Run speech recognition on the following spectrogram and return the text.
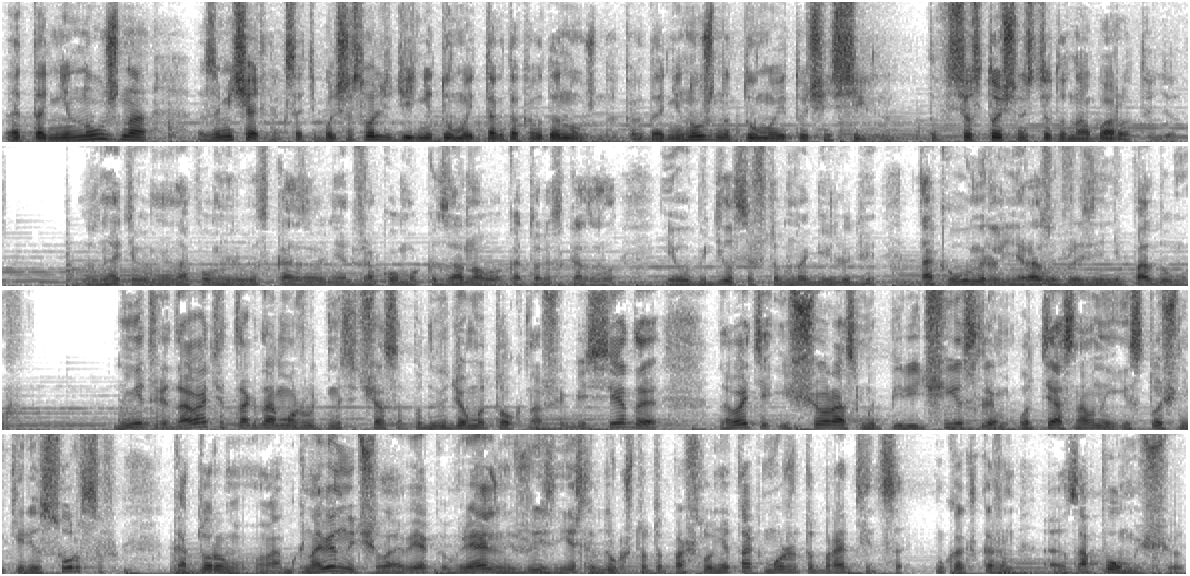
это не нужно, замечательно. Кстати, большинство людей не думает тогда, когда нужно. Когда не нужно, думает очень сильно. Это все с точностью до наоборот идет. Вы знаете, вы мне напомнили высказывание Джакома Казанова, который сказал, я убедился, что многие люди так и умерли, ни разу в жизни не подумав. Дмитрий, давайте тогда, может быть, мы сейчас подведем итог нашей беседы. Давайте еще раз мы перечислим вот те основные источники ресурсов, к которым обыкновенный человек в реальной жизни, если вдруг что-то пошло не так, может обратиться, ну, как скажем, э, за помощью.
